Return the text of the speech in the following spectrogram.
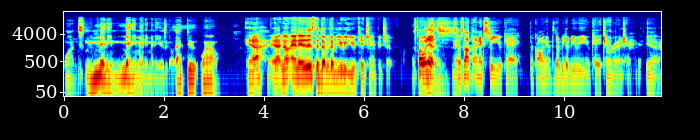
once, many, many, many, many years ago. That dude, wow. Yeah. Yeah. No, and it is the WWE UK Championship. That's Oh, it awesome. is. Yeah. So it's not the NXT UK. They're calling it the WWE UK Championship. Right. Yeah.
